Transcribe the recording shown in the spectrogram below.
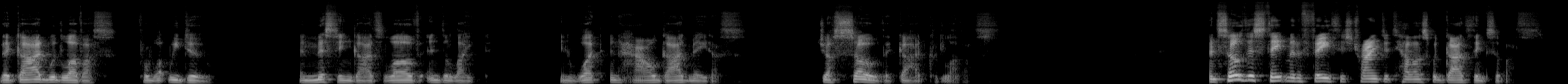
that God would love us for what we do and missing God's love and delight in what and how God made us, just so that God could love us. And so, this statement of faith is trying to tell us what God thinks of us.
